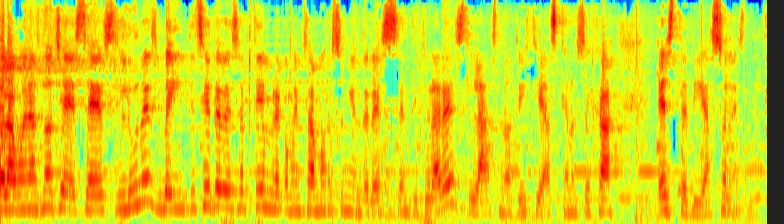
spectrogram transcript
Hola, buenas noches. Es lunes 27 de septiembre. Comenzamos resumiéndoles en titulares las noticias que nos deja este día. Son estas.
